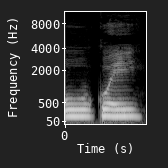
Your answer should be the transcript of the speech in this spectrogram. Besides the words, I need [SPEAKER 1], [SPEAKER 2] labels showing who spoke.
[SPEAKER 1] 乌龟。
